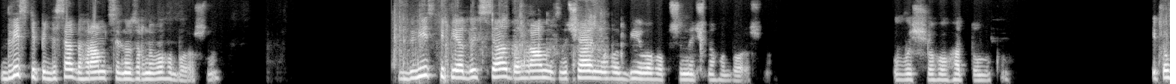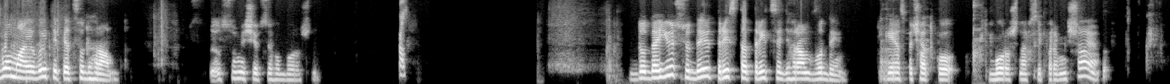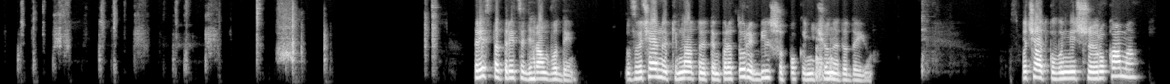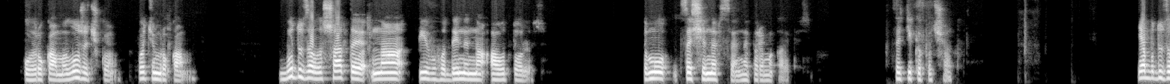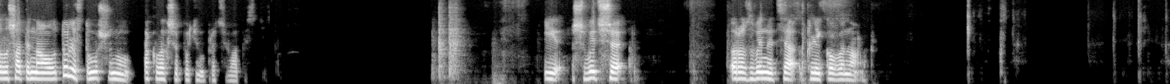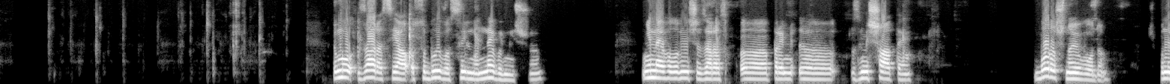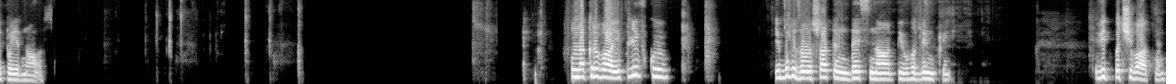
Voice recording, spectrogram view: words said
250 грам цільнозернового борошна. 250 грам звичайного білого пшеничного борошна вищого гатунку. І того має вийти 500 грам е, суміші всього борошна. Додаю сюди 330 грам води. Тільки я спочатку борошна всі перемішаю. «330 грам води. Звичайної кімнатної температури більше поки нічого не додаю. Спочатку вимішую руками, ой, руками, ложечкою, потім руками. Буду залишати на півгодини на аутолюс. Тому це ще не все, не перемикайтеся. Це тільки початок. Я буду залишати на аутолюс, тому що ну, так легше потім працювати. І швидше розвинеться клейковина. Тому зараз я особливо сильно не вимішую. Мені найголовніше зараз е, перемі- е, змішати борошно і воду, щоб вони поєдналися. Накриваю плівкою і буду залишати десь на півгодинки відпочивати.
